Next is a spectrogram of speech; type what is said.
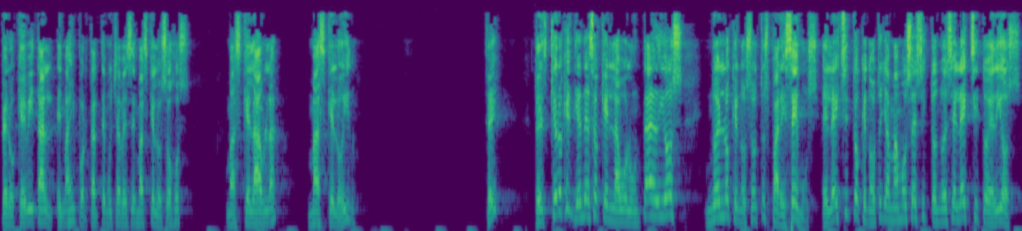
Pero qué vital, es más importante muchas veces más que los ojos, más que el habla, más que el oído. ¿Sí? Entonces, quiero que entienda eso, que en la voluntad de Dios no es lo que nosotros parecemos. El éxito que nosotros llamamos éxito no es el éxito de Dios.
